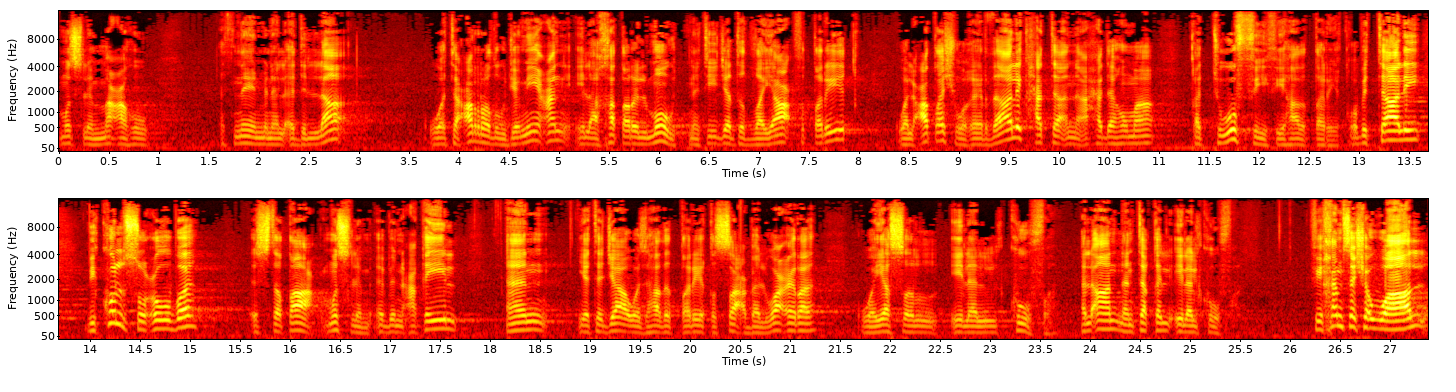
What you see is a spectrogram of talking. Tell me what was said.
المسلم معه اثنين من الأدلاء وتعرضوا جميعا إلى خطر الموت نتيجة الضياع في الطريق والعطش وغير ذلك حتى أن أحدهما قد توفي في هذا الطريق. وبالتالي بكل صعوبة استطاع مسلم ابن عقيل أن يتجاوز هذا الطريق الصعبة الوعرة ويصل إلى الكوفة. الآن ننتقل إلى الكوفة. في خمسة شوال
